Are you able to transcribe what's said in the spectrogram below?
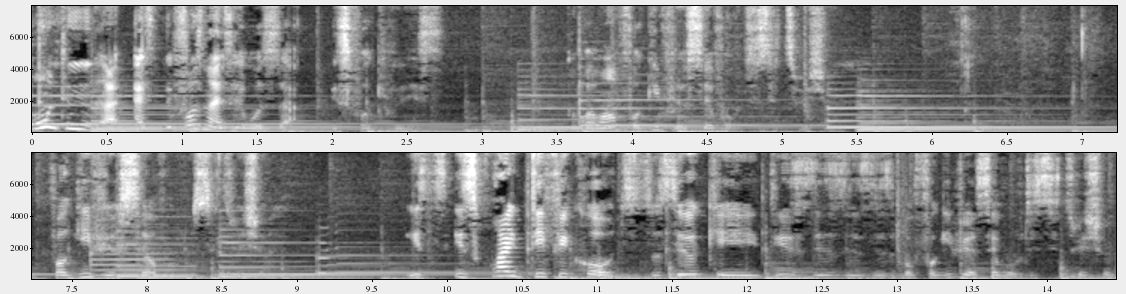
one thing. I, I, the first thing I said was that is forgiveness. Number one, forgive yourself of the situation. Forgive yourself of the situation. It's it's quite difficult to say, okay, this, this, this, this, but forgive yourself of the situation.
